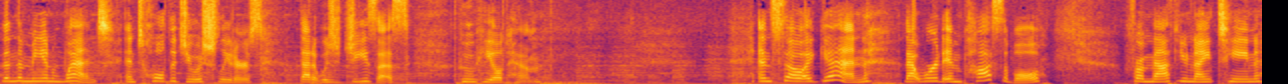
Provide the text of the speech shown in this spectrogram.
Then the man went and told the Jewish leaders that it was Jesus who healed him. And so, again, that word impossible from Matthew 19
